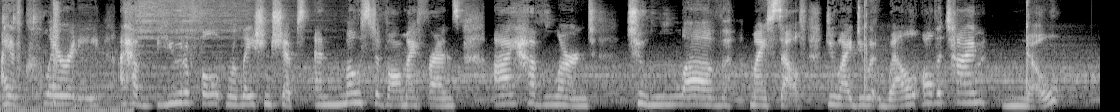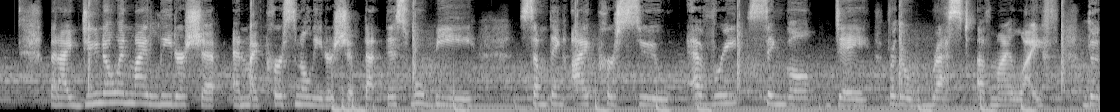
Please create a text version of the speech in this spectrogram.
I have clarity. I have beautiful relationships. And most of all, my friends, I have learned to love myself. Do I do it well all the time? No. But I do know in my leadership and my personal leadership that this will be something I pursue every single day for the rest of my life the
